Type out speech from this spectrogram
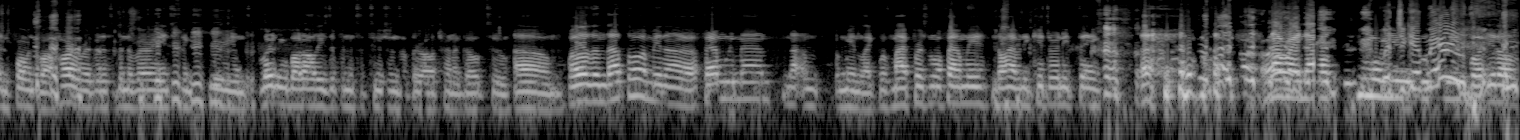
informed about Harvard, but it's been a very interesting experience learning about all these different institutions that they're all trying to go to. Um, other than that, though, I mean, a uh, family man. Not, I mean, like with my personal family, don't have any kids or anything. not right now. a few more When'd you get married? But you know,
